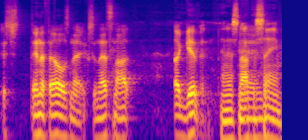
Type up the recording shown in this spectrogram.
it's the NFL is next, and that's not a given. and it's not the same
